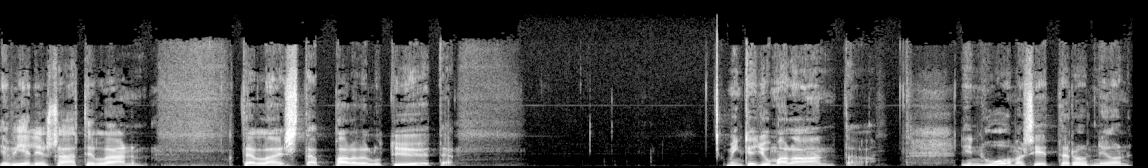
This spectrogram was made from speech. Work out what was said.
Ja vielä jos ajatellaan tällaista palvelutyötä, minkä Jumala antaa. Niin huomasi, että Rodni on,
